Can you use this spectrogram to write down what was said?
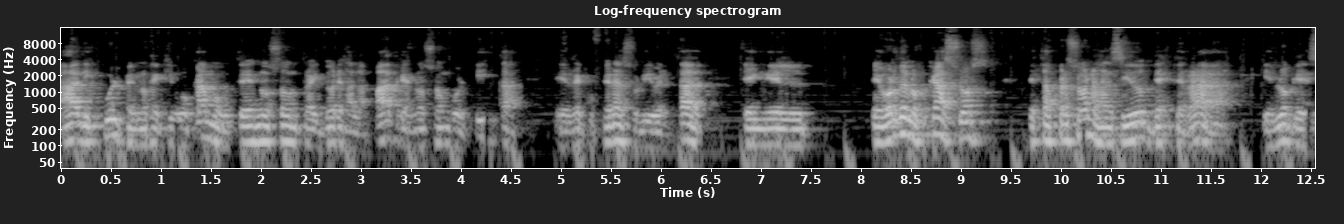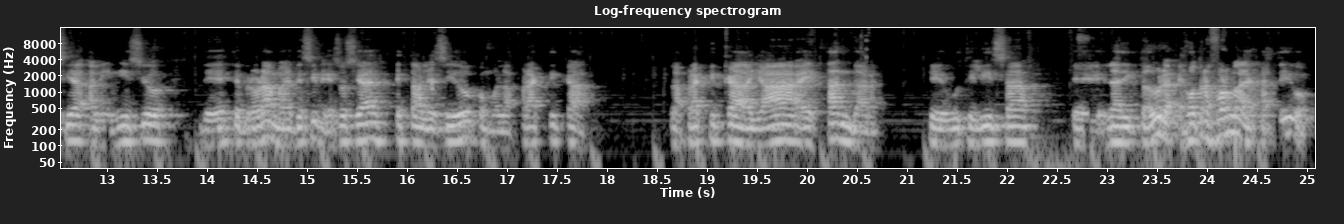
ah, disculpen, nos equivocamos, ustedes no son traidores a la patria, no son golpistas, eh, recuperan su libertad. En el peor de los casos, estas personas han sido desterradas, y es lo que decía al inicio de este programa, es decir, eso se ha establecido como la práctica, la práctica ya estándar que utiliza eh, la dictadura. Es otra forma de castigo.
